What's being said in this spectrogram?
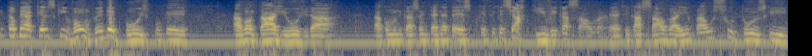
E também aqueles que vão ver depois, porque a vantagem hoje da, da comunicação internet é esse, porque fica esse arquivo. Fica salvo. É, fica salvo aí para os futuros que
